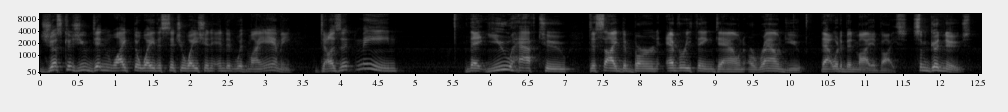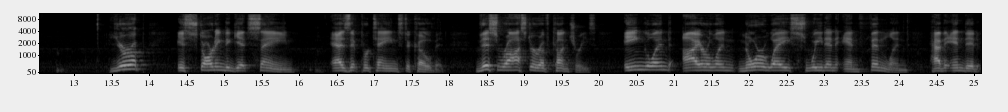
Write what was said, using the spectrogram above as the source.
just because you didn't like the way the situation ended with Miami, doesn't mean that you have to decide to burn everything down around you. That would have been my advice. Some good news Europe is starting to get sane as it pertains to COVID. This roster of countries, England, Ireland, Norway, Sweden, and Finland, have ended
